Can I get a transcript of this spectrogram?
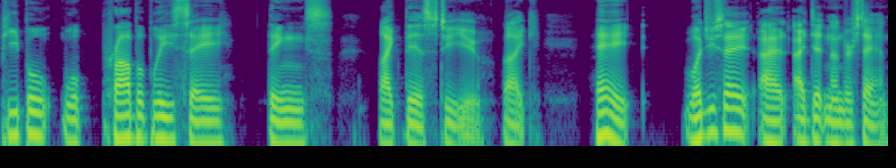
people will probably say things like this to you like, hey, what'd you say? I, I didn't understand.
